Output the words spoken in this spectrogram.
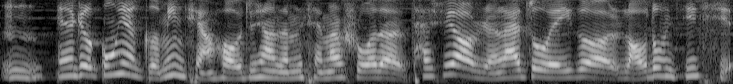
嗯。因为这个工业革命前后，就像咱们前面说的，它需要人来作为一个劳动机器，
